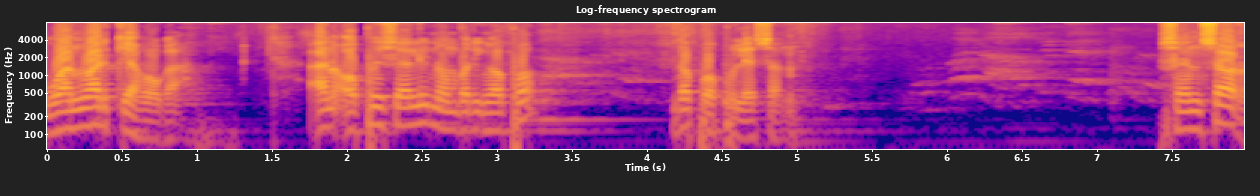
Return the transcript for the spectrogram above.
वन वर्ड क्या होगा? Unofficially numbering of the population censor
